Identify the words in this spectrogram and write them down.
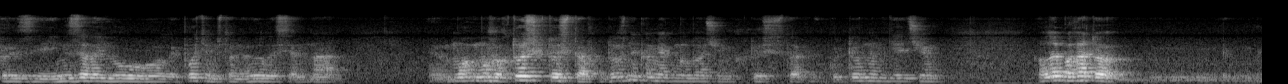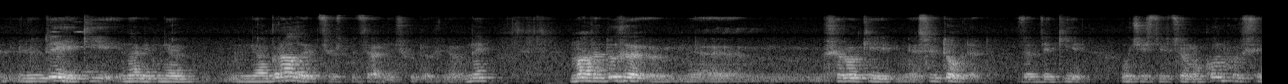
призи, і не завойовували, потім становилися на. Може, хтось, хтось став художником, як ми бачимо, хтось став культурним діячем. Але багато людей, які навіть не, не обрали цю спеціальність художню, вони мали дуже е, широкий світогляд завдяки участі в цьому конкурсі,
